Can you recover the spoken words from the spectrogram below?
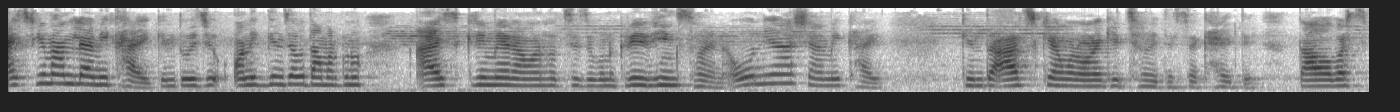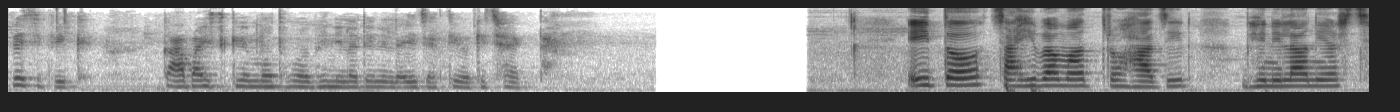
আইসক্রিম আনলে আমি খাই, কিন্তু ওই যে অনেক দিন যাবত আমার কোনো আইসক্রিমের আমার হচ্ছে যে কোনো ক্রেভিংস হয় না। ও নিয়ে আসে, আমি খাই। কিন্তু আজকে আমার অনেক ইচ্ছা হইতেছে খাইতে। তাও আবার স্পেসিফিক কাপ আইসক্রিম অথবা ভ্যানিলা টেনিলা, এই জাতীয় কিছু একটা। এই তো চাহিবা মাত্র হাজির। ভ্যানিলা নিয়ে আসছে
